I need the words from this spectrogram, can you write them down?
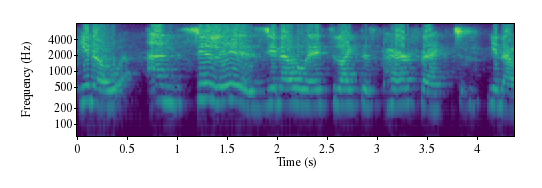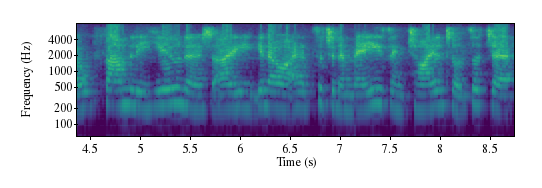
you know, and still is. You know, it's like this perfect, you know, family unit. I, you know, I had such an amazing childhood, such a,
